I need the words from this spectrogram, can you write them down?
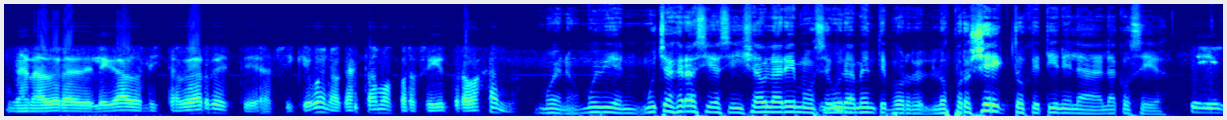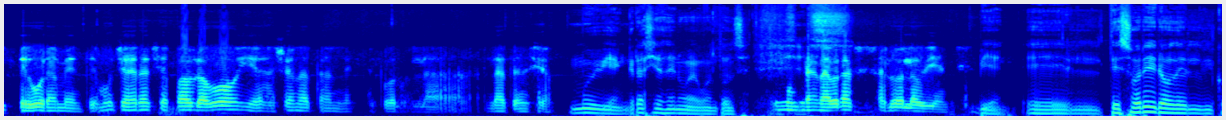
ganadora de delegados, lista verde, este, así que bueno, acá estamos para seguir trabajando. Bueno, muy bien, muchas gracias y ya hablaremos seguramente por los proyectos que tiene la, la COSEGA. Sí, seguramente. Muchas gracias Pablo a vos y a Jonathan este, por la, la, atención. Muy bien, gracias de nuevo entonces. Un gran abrazo y saludo a la audiencia. Bien, el tesorero del Consejo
